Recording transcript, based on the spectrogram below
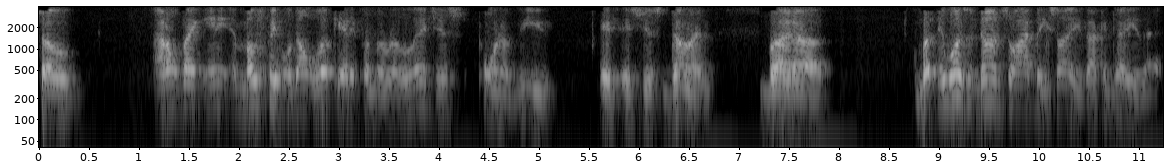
So I don't think any most people don't look at it from a religious point of view. It, it's just done, but uh, but it wasn't done so I'd be saved. I can tell you that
